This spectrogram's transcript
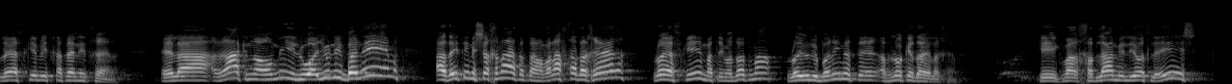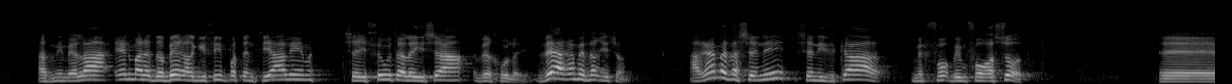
לא יסכים להתחתן איתכן, אלא רק נעמי, לו היו לי בנים, אז הייתי משכנעת אותם, אבל אף אחד אחר לא יסכים, ואתם יודעות מה? לא יהיו לי בנים יותר, אז לא כדאי לכם. כי היא כבר חדלה מלהיות לאיש, אז ממילא אין מה לדבר על גיסים פוטנציאליים שיישאו אותה לאישה וכולי. זה הרמז הראשון. הרמז השני שנזכר במפורשות, אה,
